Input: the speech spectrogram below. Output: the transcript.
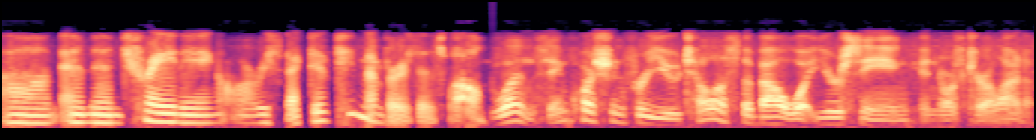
um, and then training our respective team members as well. Glenn, same question for you. Tell us about what you're seeing in North Carolina.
